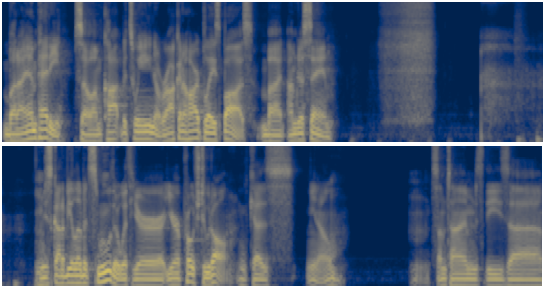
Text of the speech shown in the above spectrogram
but I am petty, so I'm caught between a rock and a hard place, boss. But I'm just saying, you just got to be a little bit smoother with your your approach to it all, because you know sometimes these uh,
